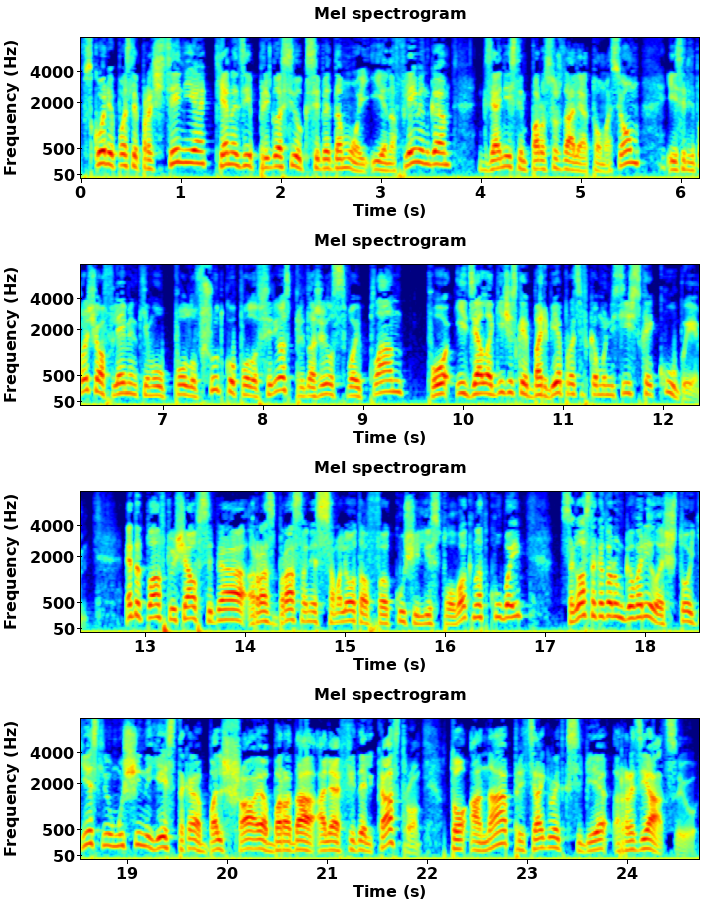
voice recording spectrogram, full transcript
Вскоре после прочтения Кеннеди пригласил к себе домой Иэна Флеминга, где они с ним порассуждали о том о сём, и, среди прочего, Флеминг ему полу в шутку, полу всерьез предложил свой план по идеологической борьбе против коммунистической Кубы. Этот план включал в себя разбрасывание самолетов кучи листовок над Кубой, согласно которым говорилось, что если у мужчины есть такая большая борода а Фидель Кастро, то она притягивает к себе радиацию,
